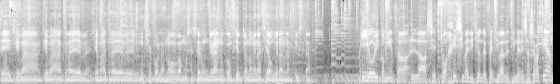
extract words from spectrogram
eh, que, va, que, va a traer, que va a traer eh, mucha cola, ¿no? Vamos a hacer un gran concierto en homenaje a un gran artista. Y hoy comienza la 60 edición del Festival de Cine de San Sebastián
